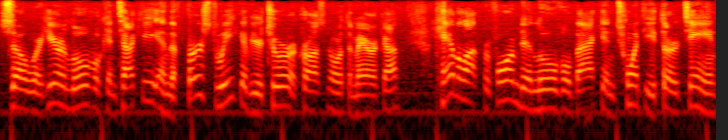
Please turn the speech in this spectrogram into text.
So we're here in Louisville, Kentucky, in the first week of your tour across North America. Kamelot performed in Louisville back in 2013,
